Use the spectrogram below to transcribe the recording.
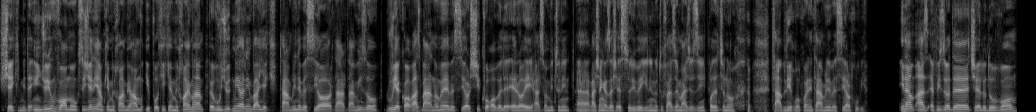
شکل میده. اینجوری اون وام اکسیژنی هم که می‌خوایم یا همون EPOC ی که می‌خوایم هم به وجود میاریم و یک تمرین بسیار ترتمیز و روی کاغذ برنامه بسیار شیک و قابل ارائه هست و می‌تونین قشنگ ازش استوری بگیرین و تو فضای مجازی خودتون رو تبلیغ بکنین. تمرین بسیار خوبیه. اینم از اپیزود 42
